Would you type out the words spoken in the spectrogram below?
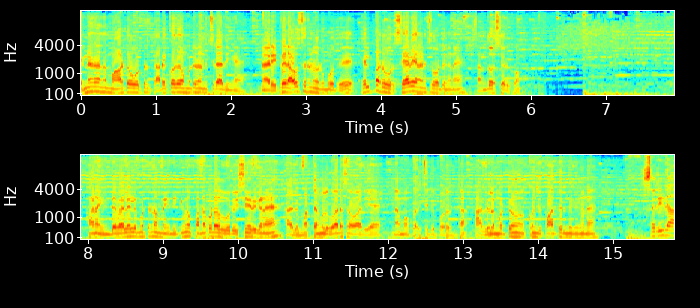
என்னடா நம்ம ஆட்டோ ஓட்டுன்னு தடைக்குறையாக மட்டும் நினைச்சிடாதீங்க. நிறைய பேர் அவசரம் வரும்போது ஹெல்ப் பண்ற ஒரு சேவையை நினைச்சு ஓட்டுங்கண்ணே. சந்தோஷம் இருக்கும். ஆனா இந்த வேலையில மட்டும் நம்ம என்னைக்குமே பண்ணக்கூடாத ஒரு விஷயம் இருக்குண்ணே. அது மற்றவங்களுக்கு வர சவாரிய. நம்ம பறிச்சுட்டு போறது தான் அதுல மட்டும் கொஞ்சம் பார்த்துருந்துக்குங்கண்ணே சரிடா.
